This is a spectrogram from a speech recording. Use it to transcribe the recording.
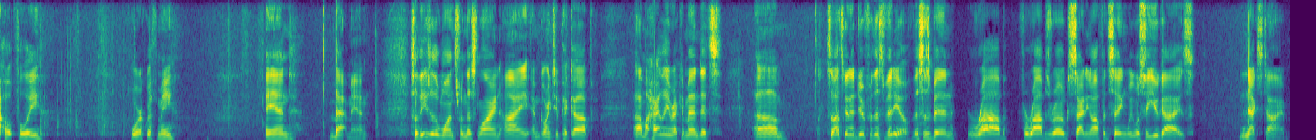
Hopefully. Work with me. And Batman. So these are the ones from this line I am going to pick up. Um, I highly recommend it. Um, so that's going to do it for this video. This has been Rob for Rob's Rogues signing off and saying we will see you guys next time.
